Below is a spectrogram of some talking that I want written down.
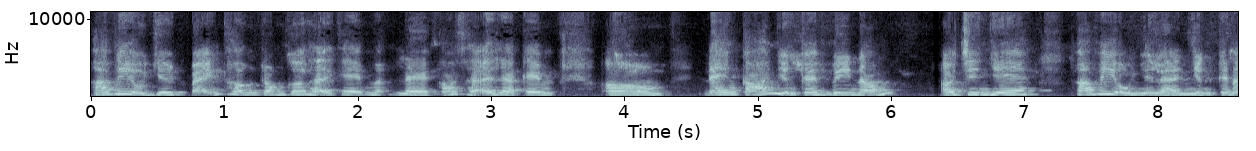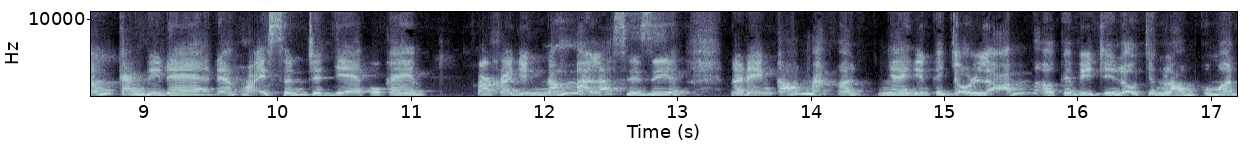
Ha, ví dụ như bản thân trong cơ thể kem là có thể là kem uh, đang có những cái vi nấm ở trên da. Ha, ví dụ như là những cái nấm candida đang hoại sinh trên da của kem hoặc là những nấm malassezia nó đang có mặt ở ngay những cái chỗ lõm ở cái vị trí lỗ chân lông của mình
